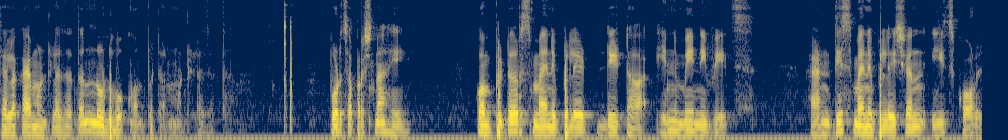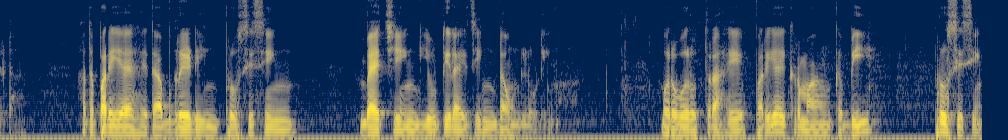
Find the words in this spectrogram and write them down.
त्याला काय म्हटलं जातं? नोटबुक कॉम्प्युटर म्हटलं जातं. पुढचा प्रश्न आहे. Computers manipulate data in many ways and this manipulation is called आता पर्याय आहेत upgrading processing batching utilizing downloading बरोबर उत्तर आहे पर्याय क्रमांक बी प्रोसेसिंग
